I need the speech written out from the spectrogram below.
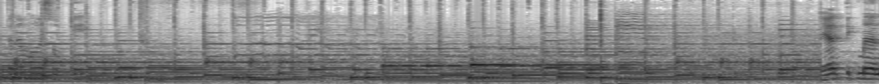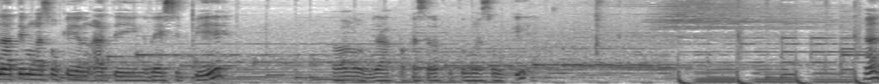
Ito mga soki. Ayan, tikman na natin mga soki ang ating recipe. Napakasarap ito mga suki. Yan.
